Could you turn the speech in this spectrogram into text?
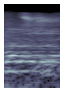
Todos os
